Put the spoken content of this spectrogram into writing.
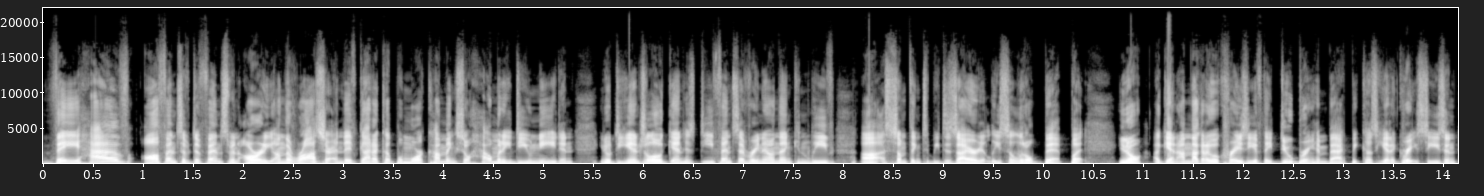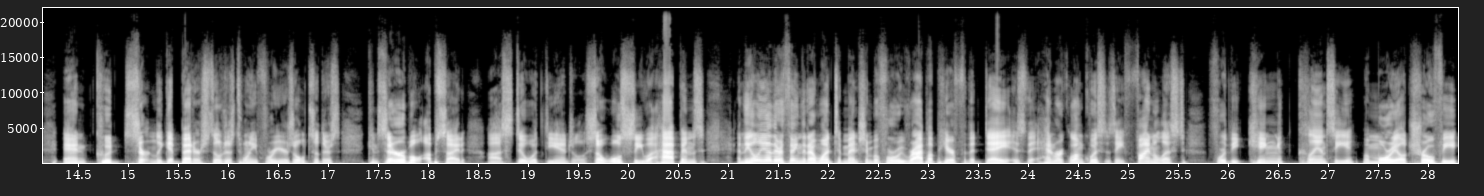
they have offensive defensemen already on the roster, and they've got a couple more coming. So how many do you need? And you know, DeAngelo again, his defense every now and then can leave uh, something to be desired, at least a little bit. But you know, again, I'm not going to go crazy if they do bring him back because he had a great season and could certainly get better. Still just 24 years old, so there's considerable upside uh, still with DeAngelo. So we'll see what happens. And the only other thing that I want to mention before we wrap up here for the day is that Henrik Lundqvist is a finalist for the King Clancy Memorial Trophy.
